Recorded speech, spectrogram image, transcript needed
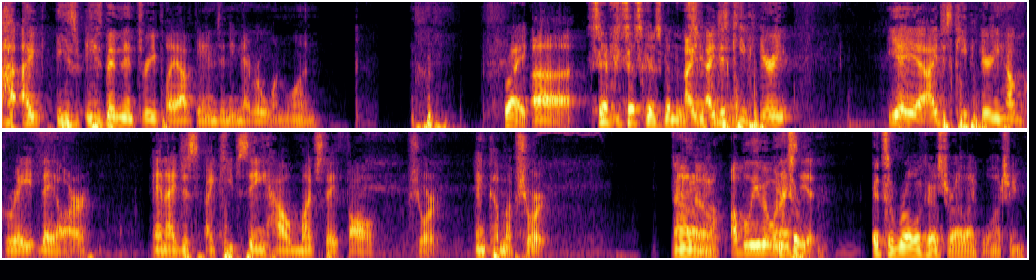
I, I he's he's been in three playoff games and he never won one. Right. Uh, San Francisco's been to the I, I just keep hearing, yeah, yeah. I just keep hearing how great they are, and I just I keep seeing how much they fall short and come up short. I don't So know. I'll believe it when It's I a- see it. It's a roller coaster I like watching.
